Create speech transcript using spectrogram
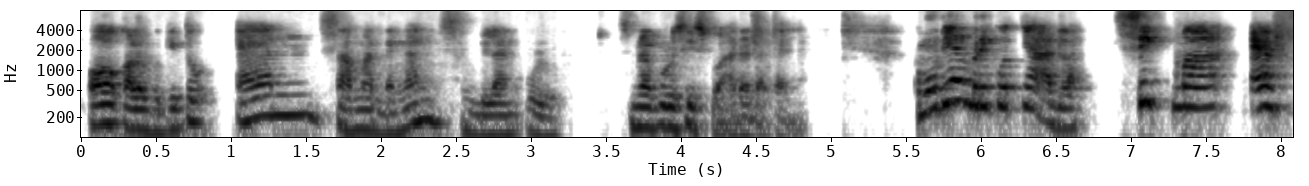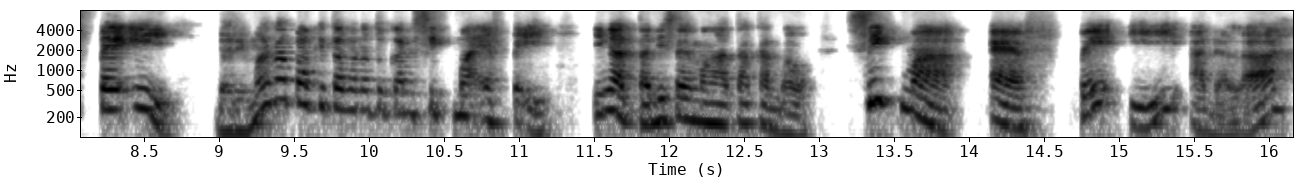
Oh, kalau begitu N sama dengan 90. 90 siswa ada datanya. Kemudian berikutnya adalah sigma FPI. Dari mana Pak kita menentukan sigma FPI? Ingat tadi saya mengatakan bahwa sigma FPI adalah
